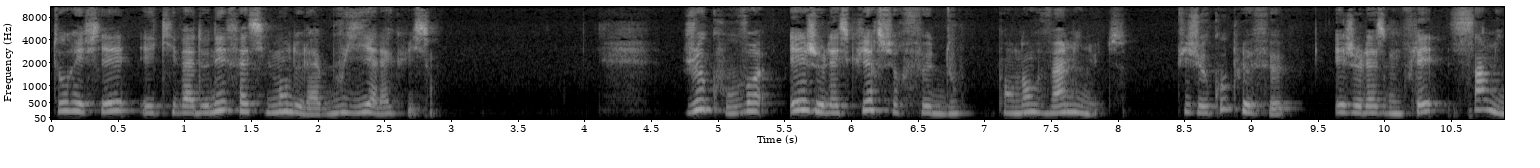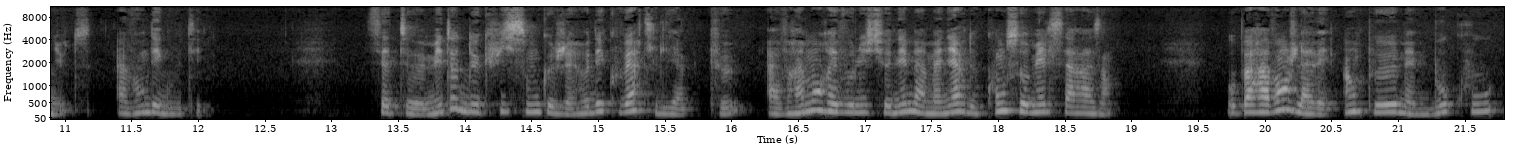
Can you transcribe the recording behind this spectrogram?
torréfié et qui va donner facilement de la bouillie à la cuisson. Je couvre et je laisse cuire sur feu doux pendant 20 minutes. Puis je coupe le feu et je laisse gonfler 5 minutes avant d'égoutter. Cette méthode de cuisson que j'ai redécouverte il y a peu a vraiment révolutionné ma manière de consommer le sarrasin. Auparavant, je l'avais un peu, même beaucoup,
